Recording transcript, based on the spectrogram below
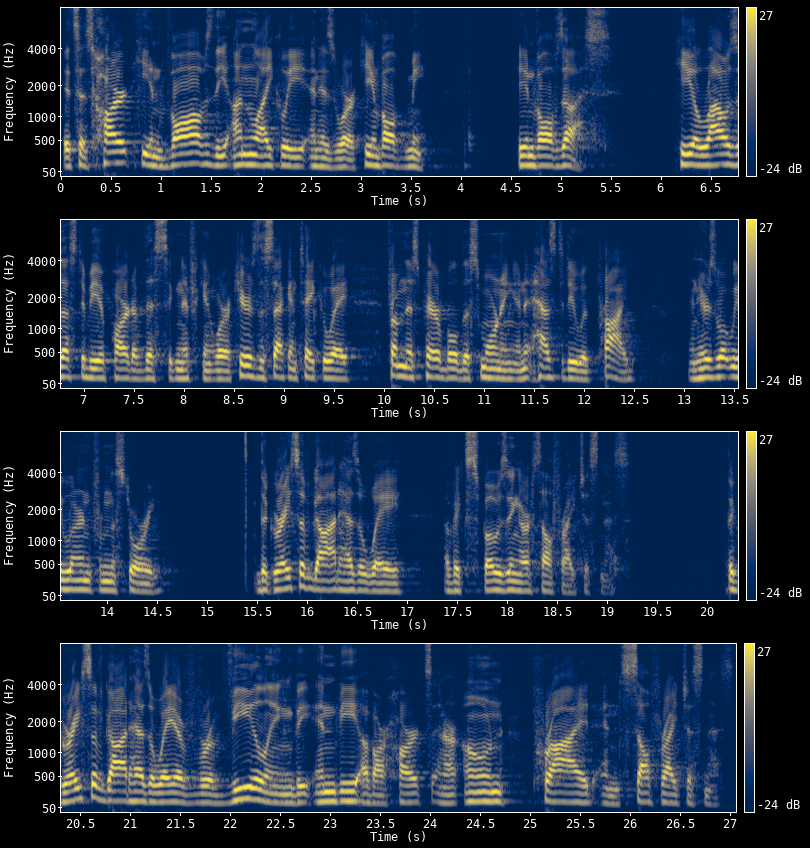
it's His heart. He involves the unlikely in His work. He involved me, He involves us. He allows us to be a part of this significant work. Here's the second takeaway from this parable this morning, and it has to do with pride. And here's what we learn from the story the grace of God has a way of exposing our self righteousness. The grace of God has a way of revealing the envy of our hearts and our own pride and self righteousness.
